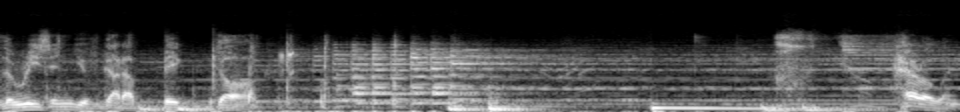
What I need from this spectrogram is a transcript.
The reason you've got a big dog. Heroin.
